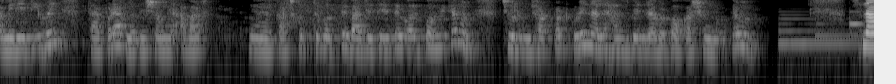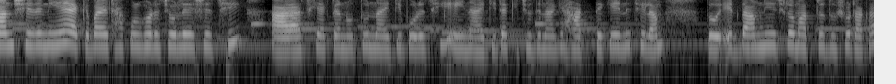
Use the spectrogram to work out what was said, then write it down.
আমি রেডি হই, তারপরে আপনাদের সঙ্গে আবার কাজ করতে করতে বা যেতে যেতে গল্প হবে কেমন? চলুন, ঝটপট করি, নাহলে হাজবেন্ডের আবার বকা শুনব, কেমন? স্নান সেরে নিয়ে একেবারে ঠাকুর ঘরে চলে এসেছি। আর আজকে একটা নতুন নাইটি পরেছি। এই নাইটিটা কিছুদিন আগে হাট থেকে এনেছিলাম। তো এর দাম নিয়েছিল মাত্র দুশো টাকা।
